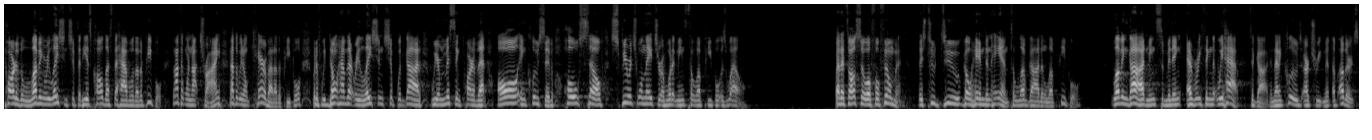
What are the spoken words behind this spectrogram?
part of the loving relationship that He has called us to have with other people. Not that we're not trying, not that we don't care about other people, but if we don't have that relationship with God, we are missing part of that all inclusive, whole self, spiritual nature of what it means to love people as well. But it's also a fulfillment. These two do go hand in hand to love God and love people. Loving God means submitting everything that we have to God, and that includes our treatment of others,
